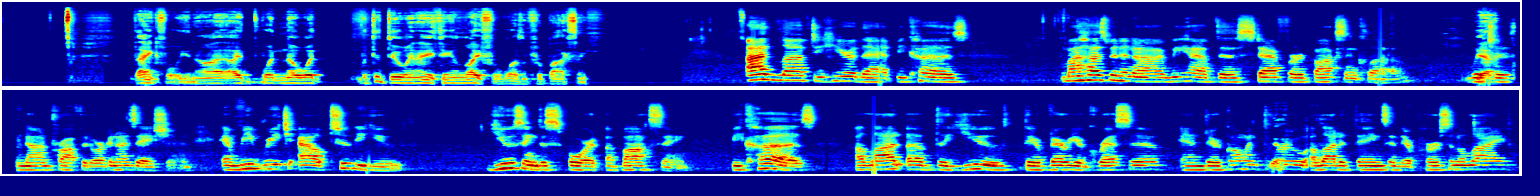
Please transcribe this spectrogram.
thankful. You know, I, I wouldn't know what what to do in anything in life if it wasn't for boxing. I love to hear that because my husband and I, we have the Stafford Boxing Club, which Yeah, is a nonprofit organization, and we reach out to the youth using the sport of boxing because a lot of the youth, they're very aggressive and they're going yeah, through a lot of things in their personal life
